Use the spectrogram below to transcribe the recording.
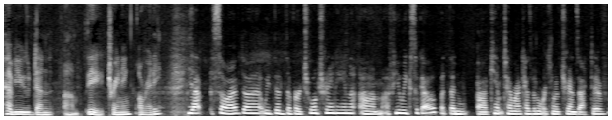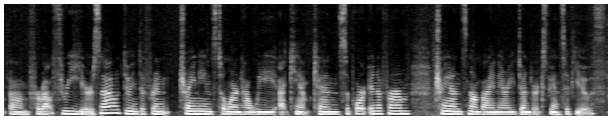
have you done um, the training already? Yep. So I've done. We did the virtual training um, a few weeks ago, but then uh, Camp Tamarack has been working with Transactive um, for about three years now, doing different trainings to learn how we at camp can support and affirm trans, non-binary, gender expansive youth,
